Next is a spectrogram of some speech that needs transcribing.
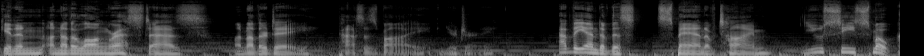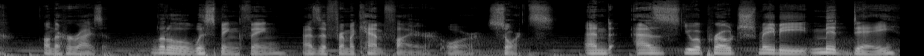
get in another long rest as another day passes by in your journey. At the end of this span of time, you see smoke on the horizon. Little wisping thing, as if from a campfire or sorts. And as you approach maybe midday,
